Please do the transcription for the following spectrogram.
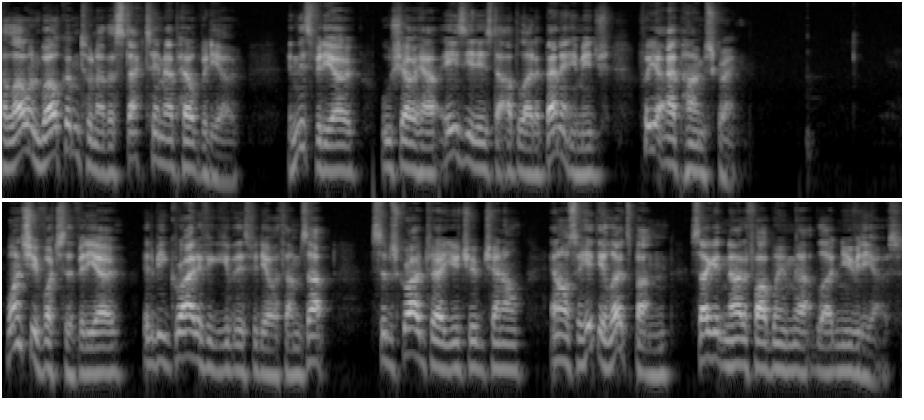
Hello and welcome to another Stack Team App Help video. In this video, we'll show how easy it is to upload a banner image for your app home screen. Once you've watched the video, it'd be great if you could give this video a thumbs up, subscribe to our YouTube channel, and also hit the alerts button so you get notified when we upload new videos.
